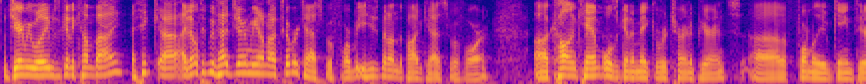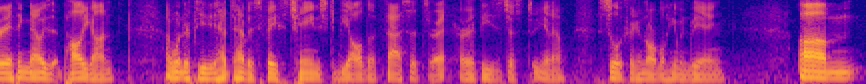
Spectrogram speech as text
Jeremy Williams is going to come by. I think uh, I don't think we've had Jeremy on Octobercast before, but he's been on the podcast before. Uh, Colin Campbell is going to make a return appearance, uh, formerly of Game Theory. I think now he's at Polygon. I wonder if he had to have his face changed to be all the facets, or, or if he's just you know still looks like a normal human being. Um,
